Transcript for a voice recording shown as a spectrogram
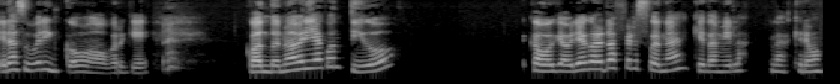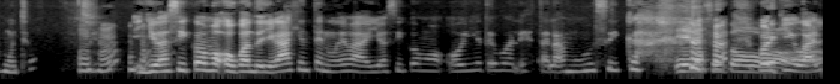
era súper incómodo porque cuando no habría contigo, como que habría con otras personas, que también las, las queremos mucho, Y yo así como, o cuando llegaba gente nueva, yo así como, oye, ¿te molesta la música? Y era así como... Porque igual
